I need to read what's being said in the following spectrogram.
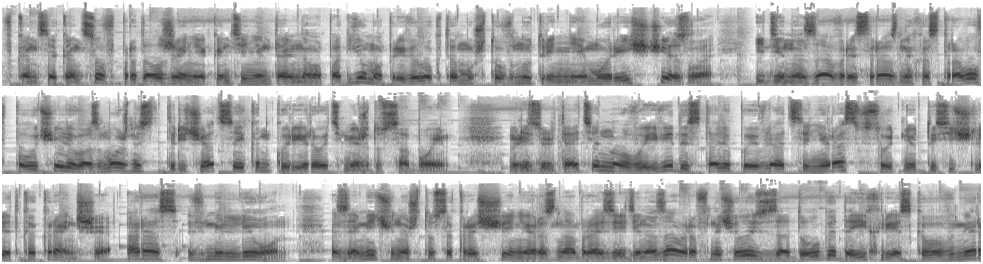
В конце концов, продолжение континентального подъема привело к тому, что внутреннее море исчезло, и динозавры с разных островов получили возможность встречаться и конкурировать между собой. В результате новые виды стали появляться не раз в сотню тысяч лет, как раньше, а раз в миллион. Замечено, что сокращение разнообразия динозавров началось задолго до их резкого вымирания.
